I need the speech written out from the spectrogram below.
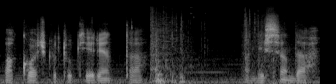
o pacote que eu tô querendo tá, tá nesse andar.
